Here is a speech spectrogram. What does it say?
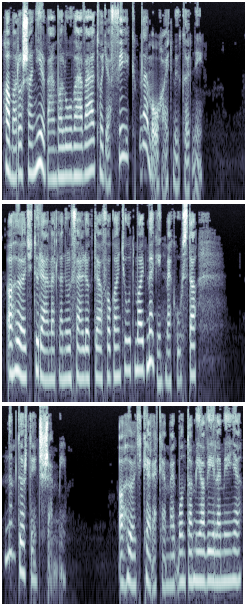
Hamarosan nyilvánvalóvá vált, hogy a fék nem óhajt működni. A hölgy türelmetlenül fellökte a fogantyút, majd megint meghúzta. Nem történt semmi. A hölgy kereken megmondta, mi a véleménye.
